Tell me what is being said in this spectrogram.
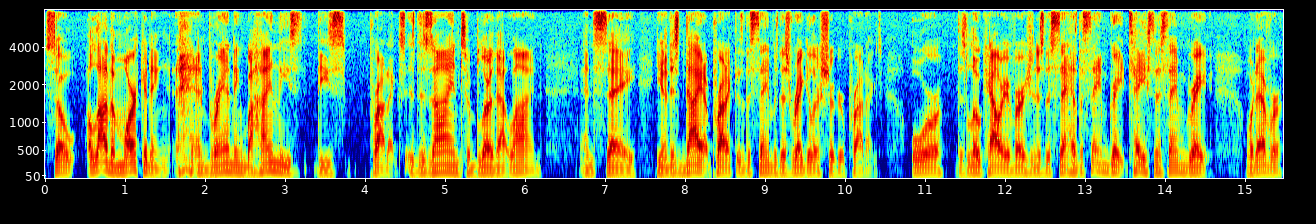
So a lot of the marketing and branding behind these these products is designed to blur that line and say, you know, this diet product is the same as this regular sugar product, or this low calorie version is the same, has the same great taste, the same great whatever.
